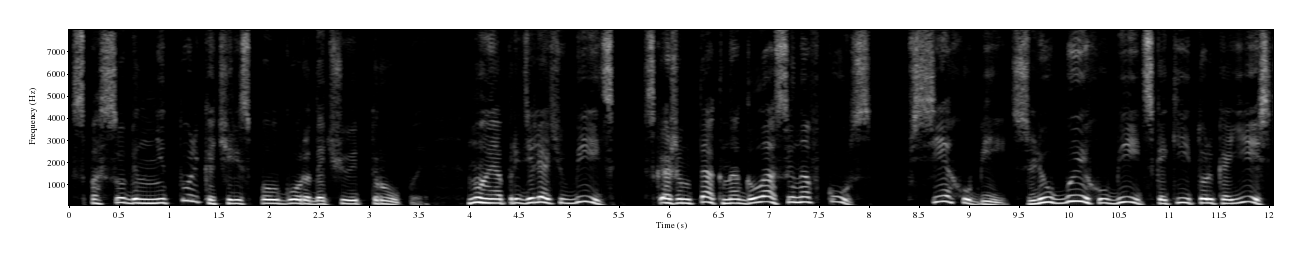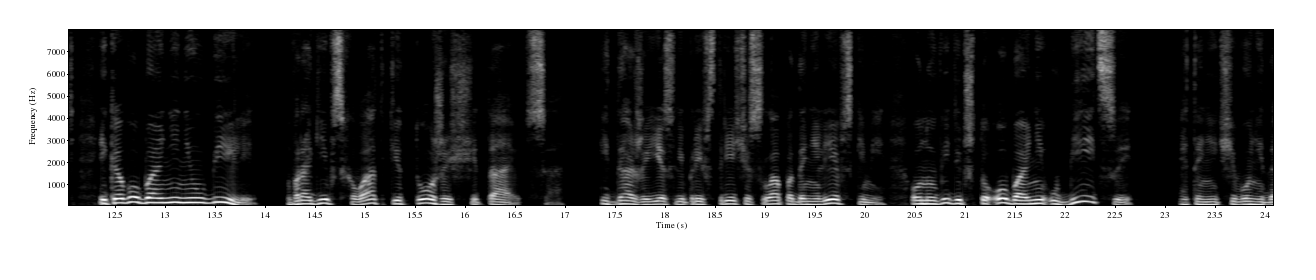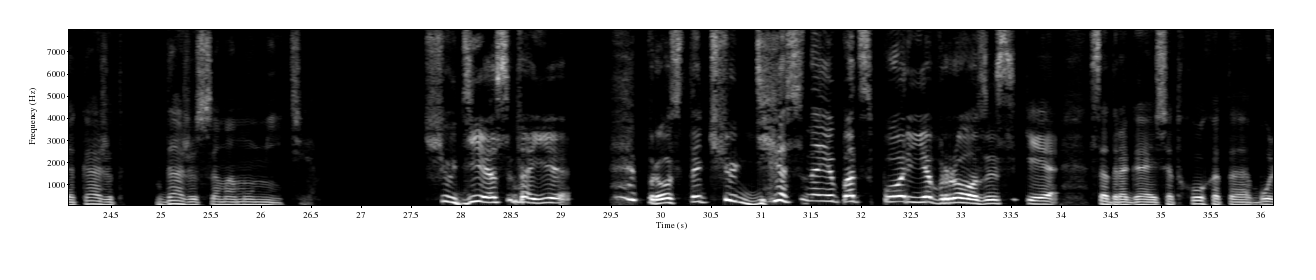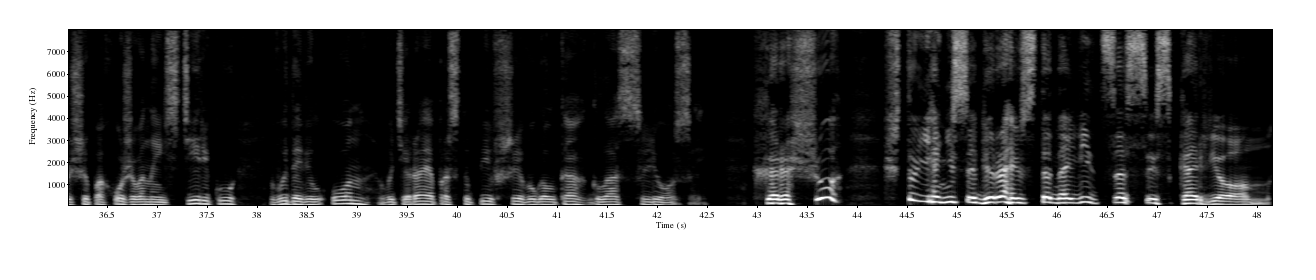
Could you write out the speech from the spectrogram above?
способен не только через полгорода чуять трупы, но и определять убийц, скажем так, на глаз и на вкус. Всех убийц, любых убийц, какие только есть, и кого бы они ни убили. Враги в схватке тоже считаются. И даже если при встрече с Лапо Данилевскими он увидит, что оба они убийцы, это ничего не докажет даже самому Мите. «Чудесное! Просто чудесное подспорье в розыске!» Содрогаясь от хохота, больше похожего на истерику, выдавил он, вытирая проступившие в уголках глаз слезы. Хорошо, что я не собираюсь становиться сыскарем.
